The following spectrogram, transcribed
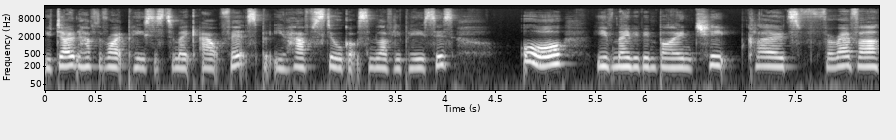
you don't have the right pieces to make outfits, but you have still got some lovely pieces, or you've maybe been buying cheap clothes forever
